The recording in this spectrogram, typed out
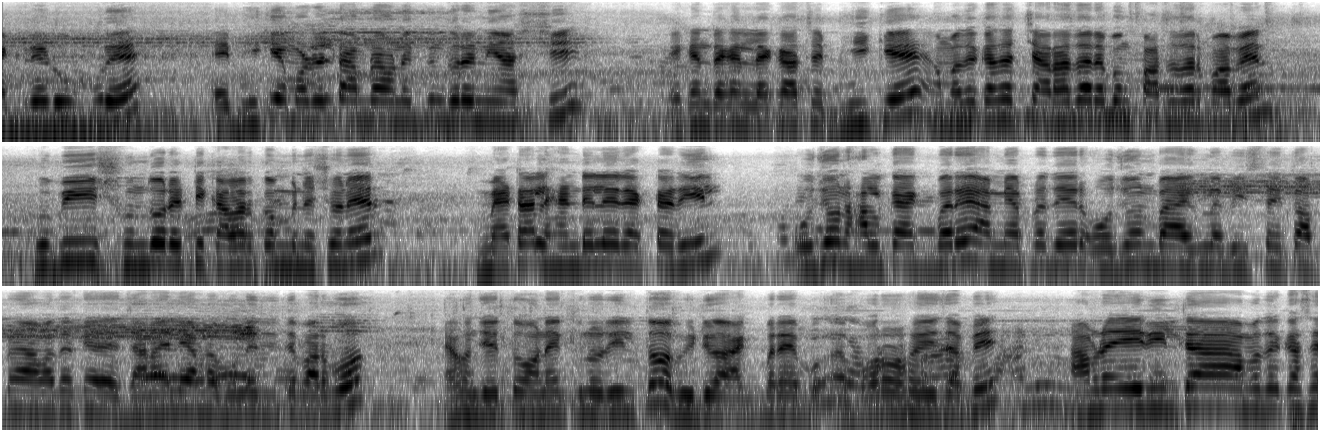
এক গ্রেড উপরে। এই ভিকে মডেলটা আমরা অনেকদিন ধরে নিয়ে আসছি। এখানে দেখেন লেখা আছে ভিকে আমাদের কাছে চার হাজার এবং পাঁচ হাজার পাবেন। খুবই সুন্দর একটি কালার কম্বিনেশনের মেটাল হ্যান্ডেলের একটা রিল ওজন হালকা একবারে। আমি আপনাদের ওজন বা এগুলো বিস্তারিত আপনারা আমাদেরকে জানাইলে আমরা বলে দিতে পারব। এখন যেহেতু অনেকগুলো রিল তো ভিডিও একবারে বড় হয়ে যাবে। আমরা এই রিলটা আমাদের কাছে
